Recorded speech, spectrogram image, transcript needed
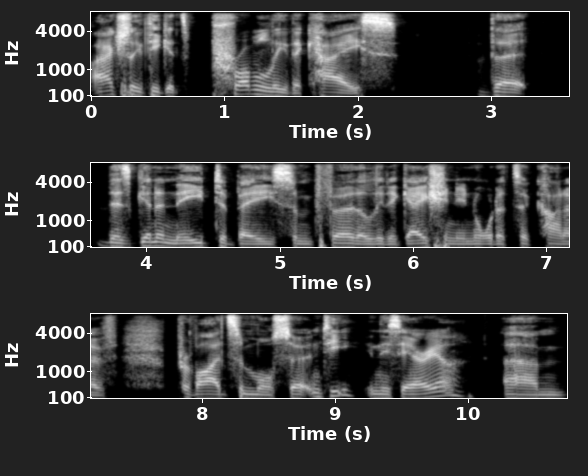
I actually think it's probably the case that there's going to need to be some further litigation in order to kind of provide some more certainty in this area, um,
